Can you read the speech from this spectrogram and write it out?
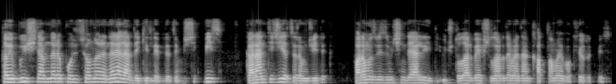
Tabi bu işlemlere, pozisyonlara nerelerde girilebilir demiştik. Biz garantici yatırımcıydık. Paramız bizim için değerliydi. 3 dolar 5 dolar demeden katlamaya bakıyorduk biz.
